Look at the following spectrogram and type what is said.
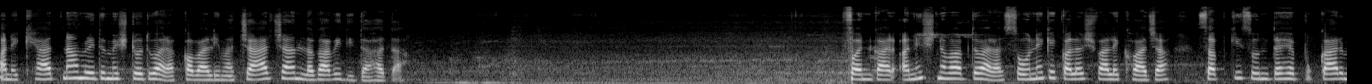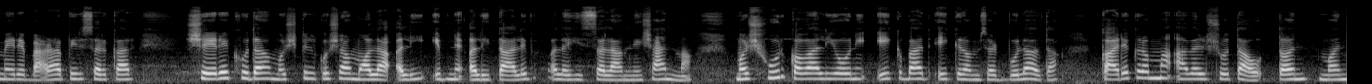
અને ખ્યાતનામ રિધમિષ્ટો દ્વારા કવાલીમાં ચાર ચાંદ લગાવી દીધા હતા. ફનકાર અનિશ નવાબ દ્વારા સોને કે કલશ વાલે ખ્વાજા, સબકી સુનતે હે પુકાર મેરે બાળાપીર સરકાર, શેરે ખુદા મુશ્કિલ કુશા મૌલા અલી ઇબ્ને અલી તાલિબ અલહિસલામની શાનમાં મશહૂર કવાલીઓની એક બાદ એક રમઝટ બોલાવતા કાર્યક્રમમાં આવેલ શ્રોતાઓ તન, મન,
